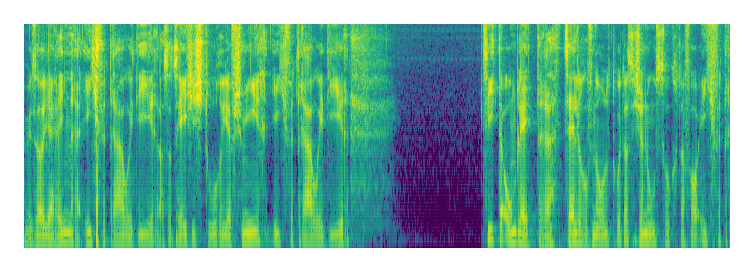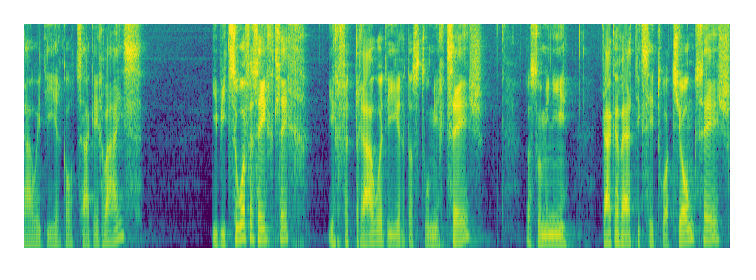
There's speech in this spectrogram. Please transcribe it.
Wir sollen erinnern, ich vertraue dir. Also zuerst ist du rufst mich, ich vertraue dir. Zeiten umblättern, Zeller auf Null tun, das ist ein Ausdruck davon, ich vertraue dir. Gott sagt, ich weiß, ich bin zuversichtlich, ich vertraue dir, dass du mich siehst, dass du meine gegenwärtige Situation siehst,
